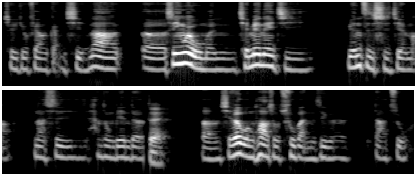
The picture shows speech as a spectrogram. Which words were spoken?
所以就非常感谢。那呃，是因为我们前面那集原子时间嘛，那是韩总编的对，呃写乐文化所出版的这个大作，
